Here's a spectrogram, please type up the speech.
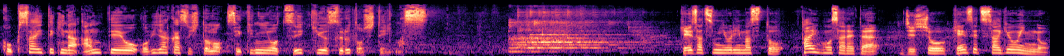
国際的な安定を脅かす人の責任を追及するとしています。警察によりますと逮捕された自称建設作業員の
